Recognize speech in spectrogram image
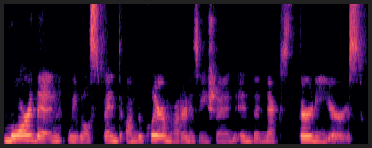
more than we will spend on nuclear modernization in the next 30 years.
